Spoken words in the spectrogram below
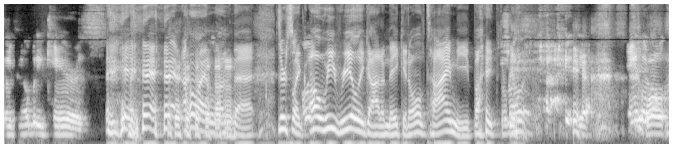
like nobody cares. oh, I love that. There's like, oh, we really got to make it old timey by throwing. yeah. yeah. Well,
